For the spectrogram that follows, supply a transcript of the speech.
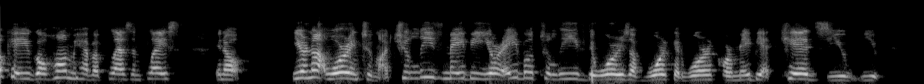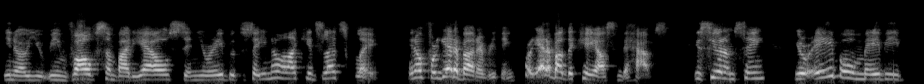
okay you go home you have a pleasant place you know you're not worrying too much. You leave maybe you're able to leave the worries of work at work or maybe at kids you you you know you involve somebody else and you're able to say you know like kids let's play. You know forget about everything. Forget about the chaos in the house. You see what i'm saying? You're able maybe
